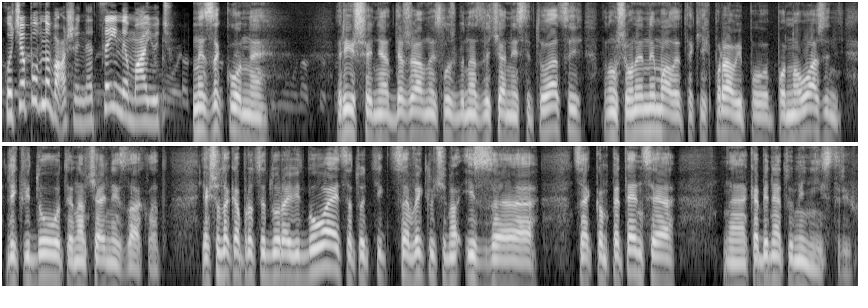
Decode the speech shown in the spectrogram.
Хоча повноважень на це й не мають. незаконне рішення Державної служби надзвичайних ситуацій, тому що вони не мали таких прав і по- повноважень ліквідовувати навчальний заклад. Якщо така процедура відбувається, то це виключено із е, це компетенція е, Кабінету міністрів.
